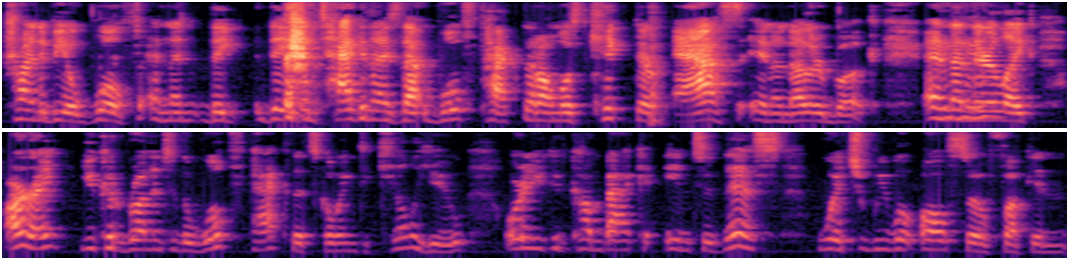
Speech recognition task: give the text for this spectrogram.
trying to be a wolf and then they they antagonize that wolf pack that almost kicked their ass in another book and then Mhm. they're like all right you could run into the wolf pack that's going to kill you or you could come back into this which we will also fucking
